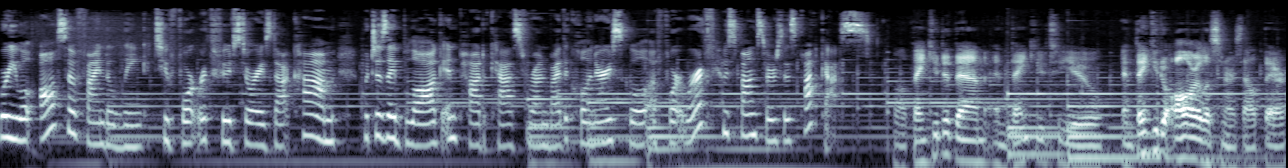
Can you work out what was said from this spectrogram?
where you will also find a link to FortWorthFoodStories.com, which is a blog and podcast run by the Culinary School of Fort Worth, who sponsors this podcast. Well, thank you to them, and thank you to you, and thank you to all our listeners out there.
